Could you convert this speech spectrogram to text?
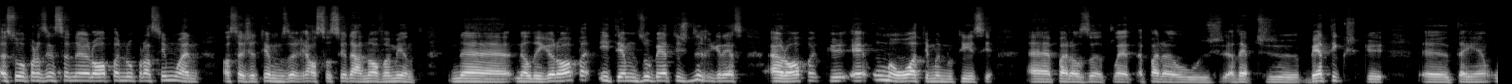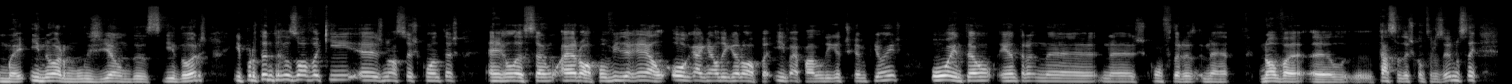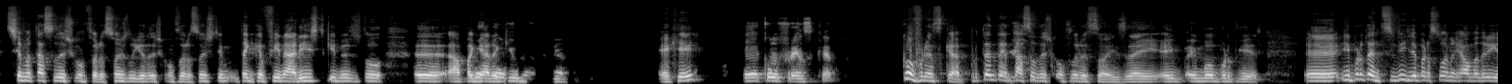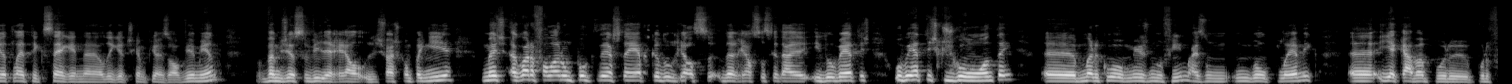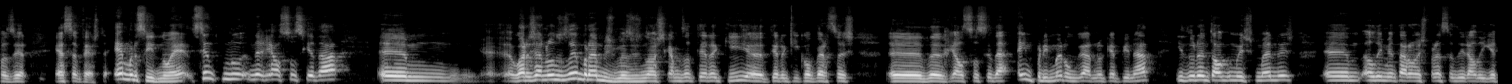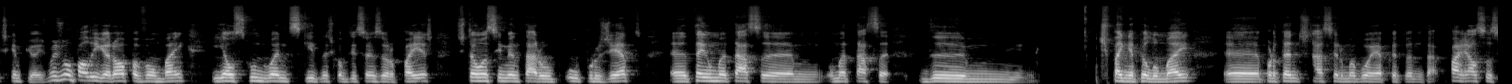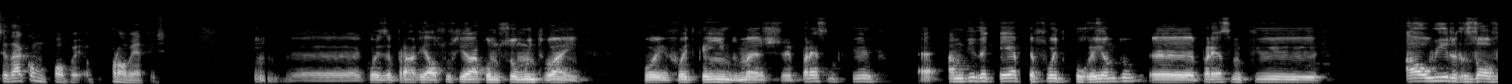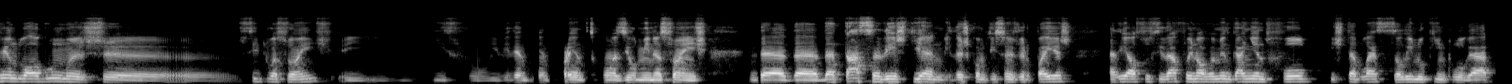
a sua presença na Europa no próximo ano. Ou seja, temos a Real Sociedade novamente na, na Liga Europa e temos o Betis de regresso à Europa, que é uma ótima notícia uh, para, os atleta, para os adeptos béticos, que uh, têm uma enorme legião de seguidores, e portanto resolve aqui as nossas contas em relação à Europa. O Villarreal ou ganha a Liga Europa e vai para a Liga dos Campeões, ou então entra na, nas na nova uh, Taça das Confederações. Eu não sei se chama Taça das Confederações, Liga das Confederações, tenho, tenho que afinar isto que ainda estou uh, a apanhar é aqui o. É que É a Conference Cup. Conference Cup, portanto é Taça das Confederações, em, em, em bom português. Uh, e portanto, Sevilha, Barcelona, Real Madrid e Atlético seguem na Liga dos Campeões, obviamente. Vamos ver se o Villarreal lhes faz companhia. Mas agora falar um pouco desta época do Real, da Real Sociedade e do Betis. O Betis que jogou ontem, uh, marcou mesmo no fim, mais um, um gol polémico. Uh, e acaba por, por fazer essa festa. É merecido, não é? Sendo que no, na Real Sociedade um, agora já não nos lembramos, mas nós chegámos a ter aqui, a ter aqui conversas uh, da Real Sociedade em primeiro lugar no campeonato e durante algumas semanas um, alimentaram a esperança de ir à Liga dos Campeões. Mas vão para a Liga Europa, vão bem e é o segundo ano de seguida nas competições europeias, estão a cimentar o, o projeto, uh, têm uma taça, uma taça de, de Espanha pelo meio. Uh, portanto, está a ser uma boa época para a Real Sociedade como para o Betis. Eh, a coisa para a Real Sociedade começou muito bem foi, foi decaindo, mas parece-me que à medida que a época foi decorrendo, parece-me que ao ir resolvendo algumas situações, e isso evidentemente prende-se com as eliminações da, da, da, taça deste ano e das competições europeias, a Real Sociedade foi novamente ganhando fogo e estabelece-se ali no quinto lugar.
